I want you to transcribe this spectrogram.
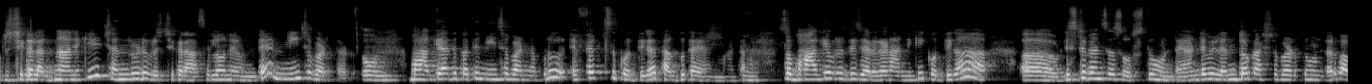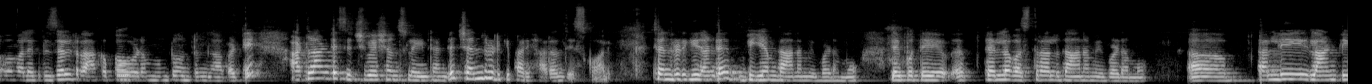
వృశ్చిక లగ్నానికి చంద్రుడు వృశ్చిక రాశిలోనే ఉంటే నీచబడతాడు. భాగ్యాధిపతి నీచబడినప్పుడు ఎఫెక్ట్స్ కొద్దిగా తగ్గుతాయి అన్నమాట సో భాగ్య వృద్ధి జరగడానికి కొద్దిగా డిస్టర్బెన్సెస్ వస్తూ ఉంటాయి. అంటే వీళ్ళు ఎంతో కష్టపడుతూ ఉంటారు. పాపం వాళ్ళకి రిజల్ట్ రాకపోవడం ఉంటూ ఉంటుంది కాబట్టి అట్లాంటి సిచ్యువేషన్స్లో ఏంటంటే చంద్రుడికి పరిహారాలు చేసుకోవాలి చంద్రుడికి అంటే బియ్యం దానం ఇవ్వడము లేకపోతే తెల్ల వస్త్రాలు దానం ఇవ్వడము తల్లి లాంటి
